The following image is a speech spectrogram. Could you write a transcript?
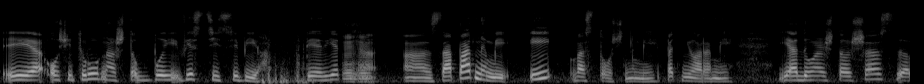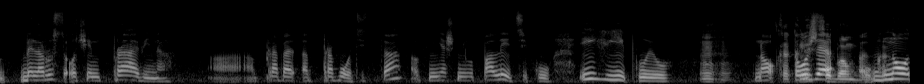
И очень трудно, чтобы вести себя перед Мгм. А, а, западными и восточными партнерами. Я думаю, что сейчас Беларусь очень правильно а, а, проводит да, внешнюю политику и гибкую, Мгм. но Как тоже, но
